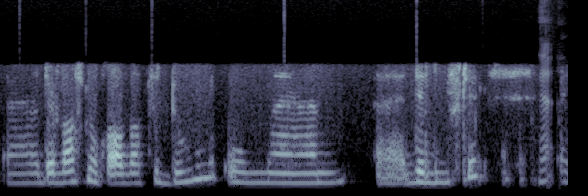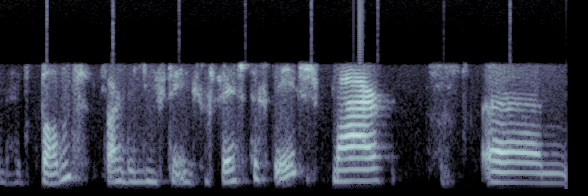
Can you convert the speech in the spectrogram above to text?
eh, er was nogal wat te doen om ehm, eh, de liefde Ja. en het pand waar de liefde in gevestigd is. Maar ehm,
